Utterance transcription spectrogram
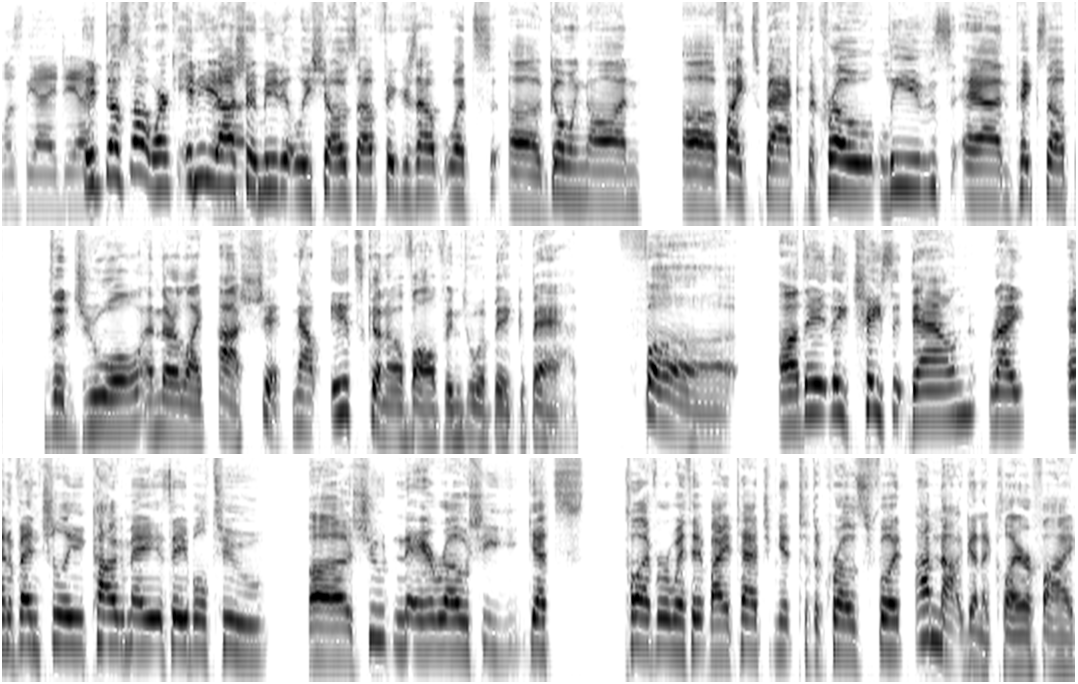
Was the idea? It does not work. Inuyasha immediately shows up, figures out what's uh, going on, uh, fights back. The crow leaves and picks up the jewel, and they're like, "Ah, shit! Now it's gonna evolve into a big bad." Fuck. Uh, they they chase it down, right? And eventually, Kagame is able to uh shoot an arrow. She gets clever with it by attaching it to the crow's foot. I'm not gonna clarify.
